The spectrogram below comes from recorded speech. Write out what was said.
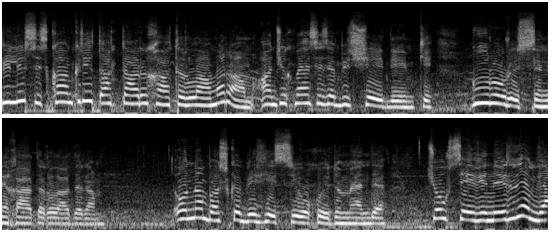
Bilirsiniz, konkret adları xatırlamıram, ancaq mən sizə bir şey deyim ki, qürur hissini xatırladıram. Ondan başqa bir hiss yox idi məndə. Çox sevinirdim və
